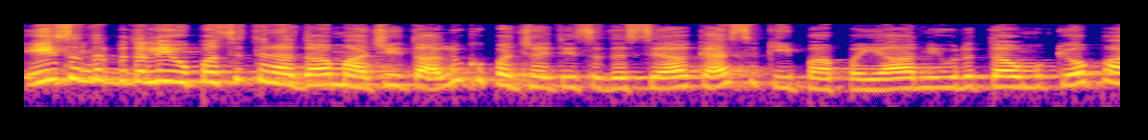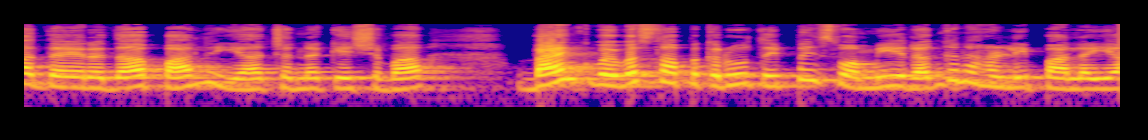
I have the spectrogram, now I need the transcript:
ಈ ಸಂದರ್ಭದಲ್ಲಿ ಉಪಸ್ಥಿತರಾದ ಮಾಜಿ ತಾಲೂಕು ಪಂಚಾಯಿತಿ ಸದಸ್ಯ ಕ್ಯಾಸಕಿ ಪಾಪಯ್ಯ, ನಿವೃತ್ತ ಮುಖ್ಯೋಪಾಧ್ಯಾಯರಾದ ಪಾಲಯ್ಯ, ಚನ್ನಕೇಶವ, ಬ್ಯಾಂಕ್ ವ್ಯವಸ್ಥಾಪಕರು ತಿಪ್ಪೇಸ್ವಾಮಿ, ರಂಗನಹಳ್ಳಿ ಪಾಲಯ್ಯ,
